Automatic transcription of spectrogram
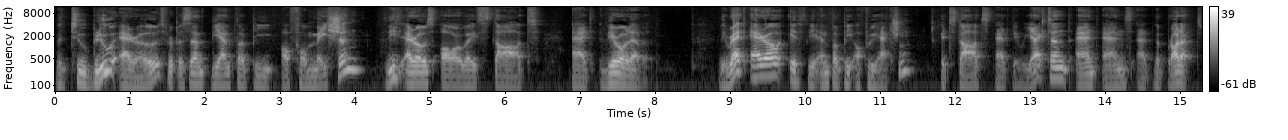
The two blue arrows represent the enthalpy of formation. These arrows always start at zero level. The red arrow is the enthalpy of reaction. It starts at the reactant and ends at the product.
